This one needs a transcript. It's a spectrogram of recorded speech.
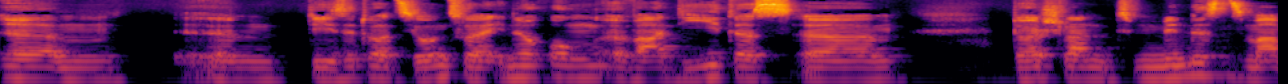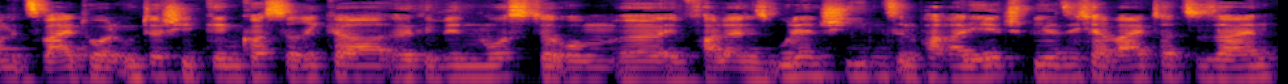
Ähm, ähm, die Situation zur Erinnerung war die, dass ähm, Deutschland mindestens mal mit zwei Toren Unterschied gegen Costa Rica äh, gewinnen musste, um äh, im Falle eines Unentschiedens im Parallelspiel sicher weiter zu sein.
